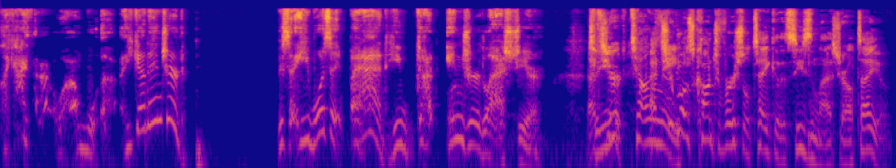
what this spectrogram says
Like I, thought, he got injured. He he wasn't bad. He got injured last year. That's so you're your, telling that's me your most controversial take of the season last year. I'll tell you.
